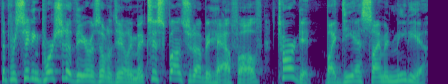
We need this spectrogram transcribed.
The preceding portion of the Arizona Daily Mix is sponsored on behalf of Target by DS Simon Media.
